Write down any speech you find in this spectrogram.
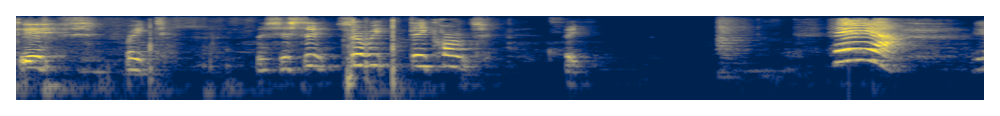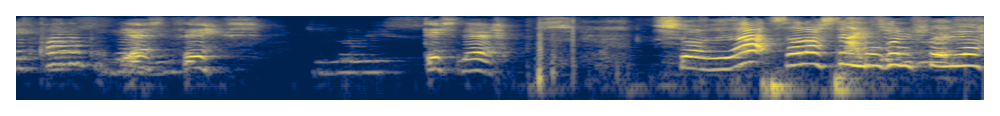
This. Wait. My sister. So we. They can't. Wait. Here. Yes, this. This there. So that's the last thing we're going to show you.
